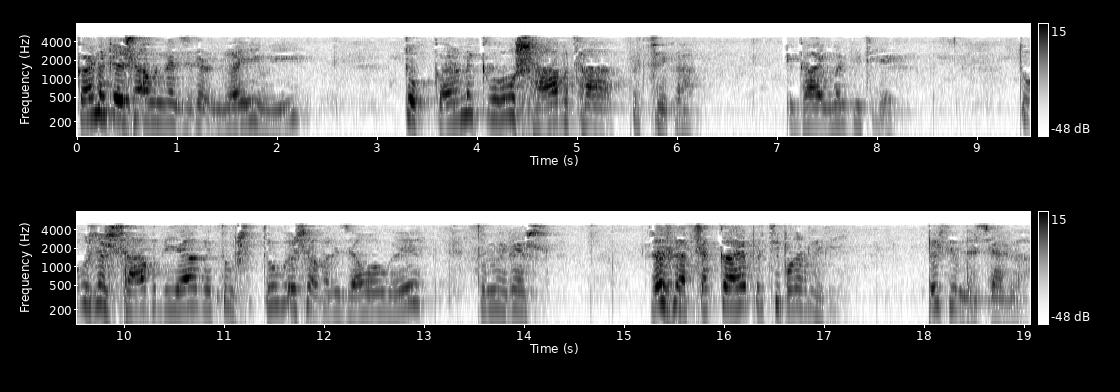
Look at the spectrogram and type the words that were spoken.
कर्ण के सामने लड़ाई हुई तो कर्ण को साप था पृथ्वी का। गाय मर गई थी एक। तो उसने साप दिया कि तुम तुम ऐसा बन जाओगे तो मेरे रस का चक्का है पृथ्वी पकड़ लेगी पृथ्वी में धस जाएगा।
